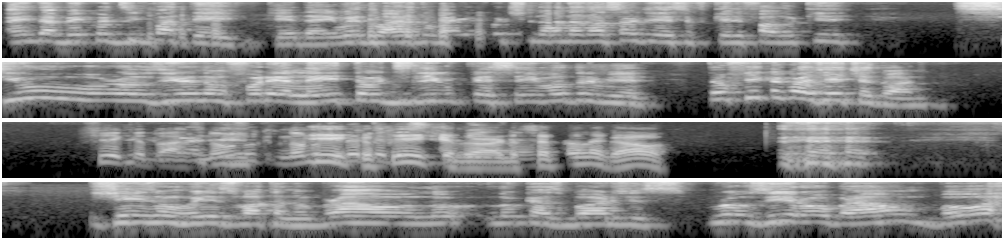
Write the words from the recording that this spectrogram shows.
ainda bem que eu desempatei, porque daí o Eduardo vai continuar na nossa audiência, porque ele falou que se o Rosier não for eleito, eu desligo o PC e vou dormir. Então fica com a gente, Eduardo. Fica, Eduardo. Não, não, não fica, fica, Eduardo. Né? Você é tão legal. Jason Ruiz vota no Brown. Lu, Lucas Borges, Rosier ou Brown. Boa.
